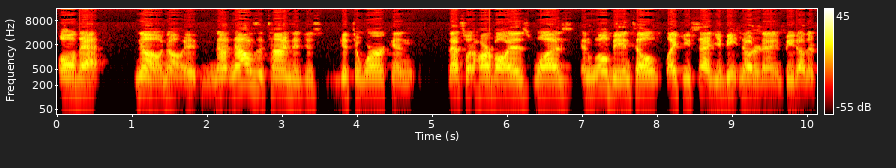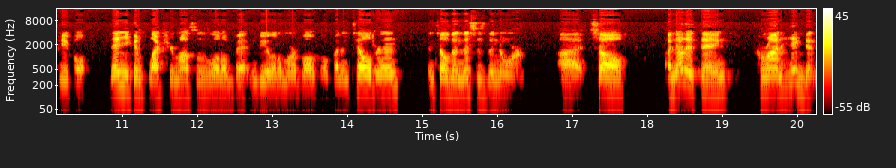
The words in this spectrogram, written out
all that. No, no, it not, now's the time to just get to work and that's what Harbaugh is, was, and will be until, like you said, you beat Notre Dame, beat other people. Then you can flex your muscles a little bit and be a little more vocal. But until then, until then, this is the norm. Uh, so another thing, Karan Higdon.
